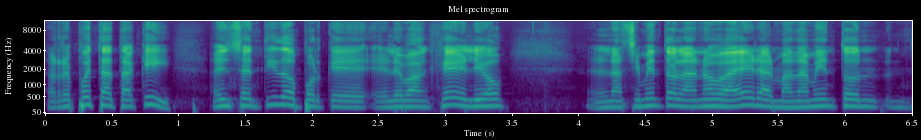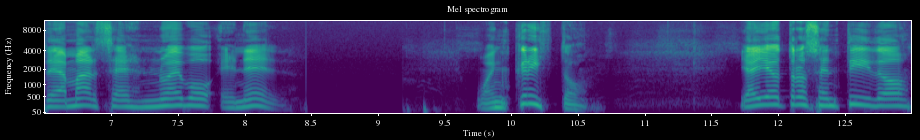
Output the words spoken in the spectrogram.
La respuesta está aquí. Hay un sentido porque el Evangelio, el nacimiento de la nueva era, el mandamiento de amarse es nuevo en Él o en Cristo. Y hay otro sentido,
